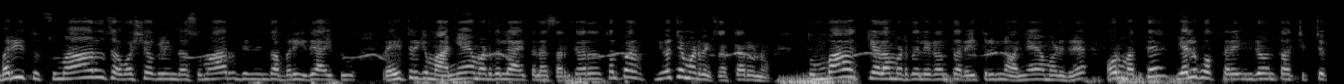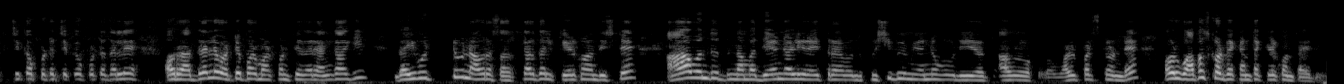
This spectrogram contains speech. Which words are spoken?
ಬರೀ ಸುಮಾರು ವರ್ಷಗಳಿಂದ, ಸುಮಾರು ದಿನದಿಂದ ಬರೀ ಇದೇ ಆಯ್ತು. ರೈತರಿಗೆ ಅನ್ಯಾಯ ಮಾಡದಲ್ಲೇ ಆಯ್ತಲ್ಲ. ಸರ್ಕಾರ ಸ್ವಲ್ಪ ಯೋಚನೆ ಮಾಡ್ಬೇಕು ಸರ್ಕಾರನು. ತುಂಬಾ ಕೆಳ ಮಟ್ಟದಲ್ಲಿರುವಂತ ರೈತರಿಗೆ ನಾವು ಅನ್ಯಾಯ ಮಾಡಿದ್ರೆ ಅವ್ರು ಮತ್ತೆ ಎಲ್ಲಿಗೆ ಹೋಗ್ತಾರೆ? ಇರುವಂತ ಚಿಕ್ಕ ಚಿಕ್ಕ ಚಿಕ್ಕ ಪುಟ್ಟ ಚಿಕ್ಕ ಪುಟ್ಟದಲ್ಲೇ ಅವ್ರು ಅದ್ರಲ್ಲೇ ಹೊಟ್ಟೆಪಾಡು ಮಾಡ್ಕೊಂತಿದ್ದಾರೆ. ಹಂಗಾಗಿ ದಯವಿಟ್ಟು ನಾವು ಸರ್ಕಾರದಲ್ಲಿ ಕೇಳ್ಕೊಂಡಿಷ್ಟೇ ಆ ಒಂದು ನಮ್ಮ ದೇವನಹಳ್ಳಿ ರೈತರ ಒಂದು ಕೃಷಿ ಭೂಮಿಯನ್ನು ಅವರು ಒಳಪಡಿಸ್ಕೊಂಡೆ, ಅವ್ರಿಗೆ ವಾಪಸ್ ಕೊಡ್ಬೇಕಂತ ಕೇಳ್ಕೊಂತ ಇದೀವಿ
